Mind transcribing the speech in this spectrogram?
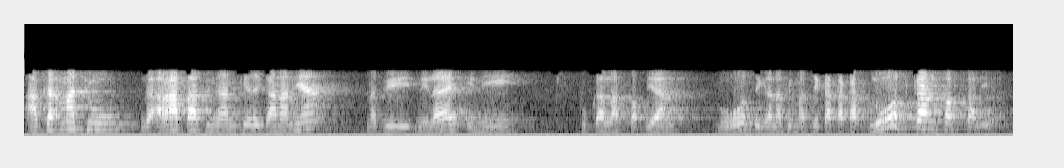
agak maju, nggak rata dengan kiri kanannya, Nabi nilai ini bukanlah sop yang lurus sehingga Nabi masih katakan luruskan sop kalian.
